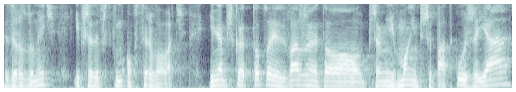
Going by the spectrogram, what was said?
zrozumieć i przede wszystkim obserwować. I na przykład to, co jest ważne, to przynajmniej w moim przypadku, że ja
